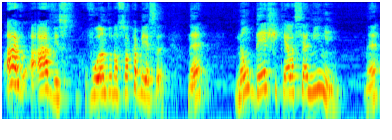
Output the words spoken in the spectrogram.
aves voando na sua cabeça. Né? Não deixe que elas se aninhem. Né?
